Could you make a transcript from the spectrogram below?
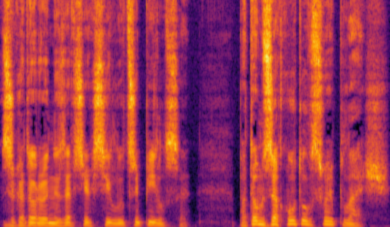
за которую он изо всех сил уцепился, потом закутал свой плащ.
